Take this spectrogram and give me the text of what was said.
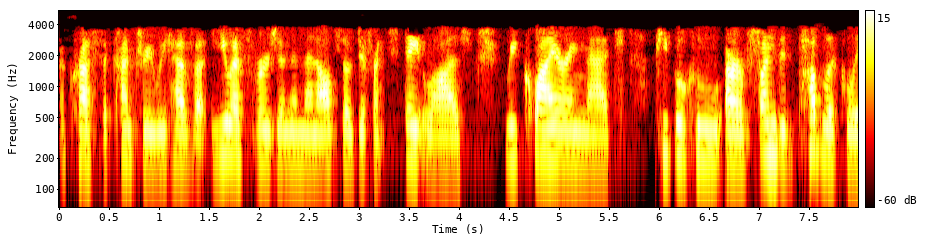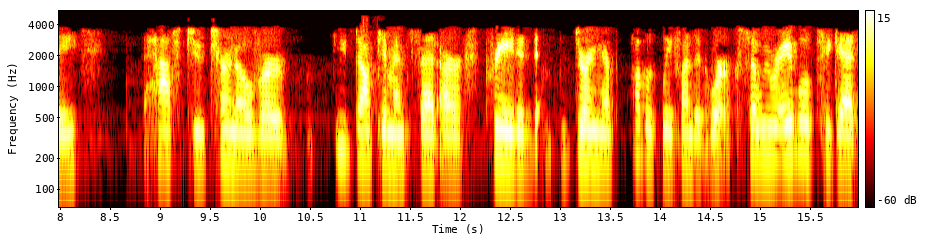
across the country. We have a U.S. version and then also different state laws requiring that people who are funded publicly have to turn over documents that are created during their publicly funded work. So we were able to get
